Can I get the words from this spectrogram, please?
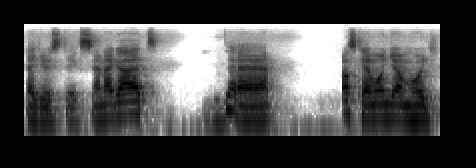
legyőzték Szenegált, de azt kell mondjam, hogy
